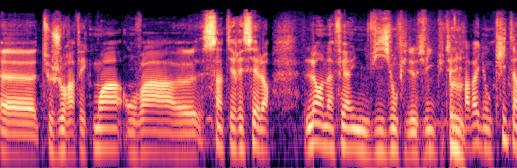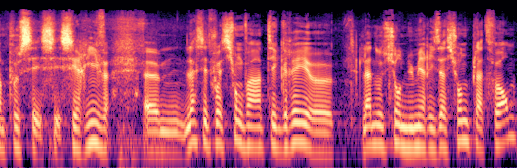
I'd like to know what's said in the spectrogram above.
euh, toujours avec moi. On va euh, s'intéresser. Alors là, on a fait une vision philosophique du télétravail. On quitte un peu ces, rives. Euh, là, cette fois-ci, on va intégrer la notion de numérisation de plateforme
